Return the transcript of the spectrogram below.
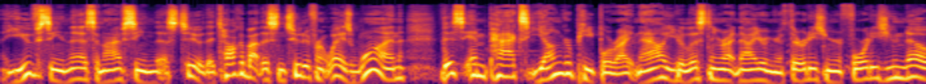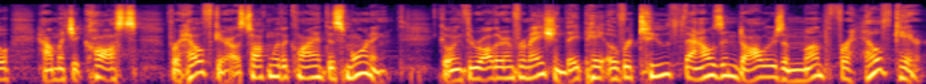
You've seen this, and I've seen this too. They talk about this in two different ways. One, this impacts younger people right now. You're listening right now, you're in your 30s, you're in your 40s, you know how much it costs for healthcare. I was talking with a client this morning, going through all their information. They pay over $2,000 a month for healthcare.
